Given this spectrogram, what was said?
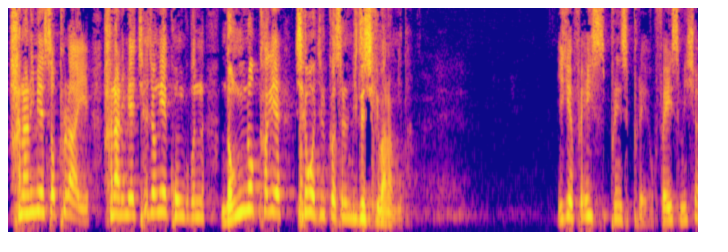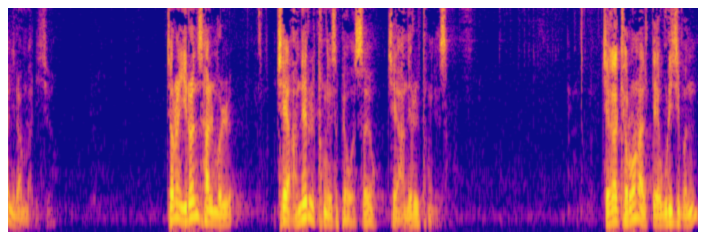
하나님의 supply, 하나님의 재정의 공급은 넉넉하게 채워질 것을 믿으시기 바랍니다. 이게 faith principle이에요. Faith mission이란 말이죠. 저는 이런 삶을 제 아내를 통해서 배웠어요. 제 아내를 통해서. 제가 결혼할 때 우리 집은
